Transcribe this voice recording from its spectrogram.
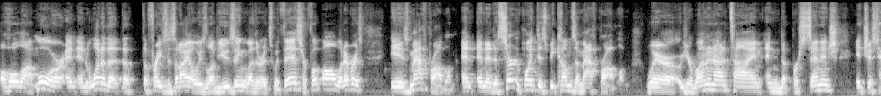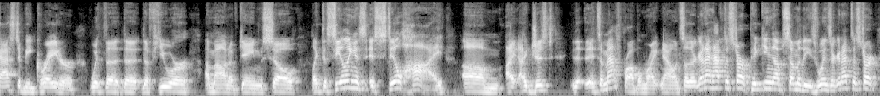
a whole lot more. And and one of the the, the phrases that i always love using whether it's with this or football whatever is is math problem and and at a certain point this becomes a math problem where you're running out of time and the percentage it just has to be greater with the the, the fewer amount of games so like the ceiling is is still high um i i just it's a math problem right now. And so they're going to have to start picking up some of these wins. They're going to have to start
